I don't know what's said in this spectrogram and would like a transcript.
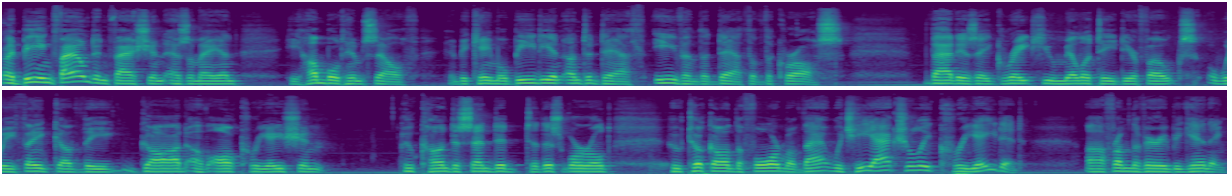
And being found in fashion as a man, he humbled himself, and became obedient unto death, even the death of the cross. That is a great humility, dear folks. We think of the God of all creation who condescended to this world, who took on the form of that which he actually created uh, from the very beginning.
